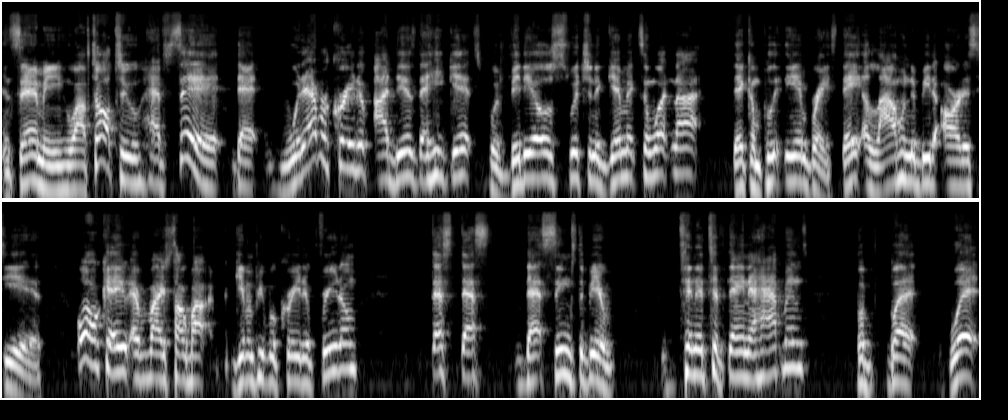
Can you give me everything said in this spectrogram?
and Sami, who I've talked to, have said that whatever creative ideas that he gets with videos, switching the gimmicks and whatnot, they completely embrace. They allow him to be the artist he is. Well, okay, everybody's talking about giving people creative freedom. That's that's that seems to be a tentative thing that happens. But but what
